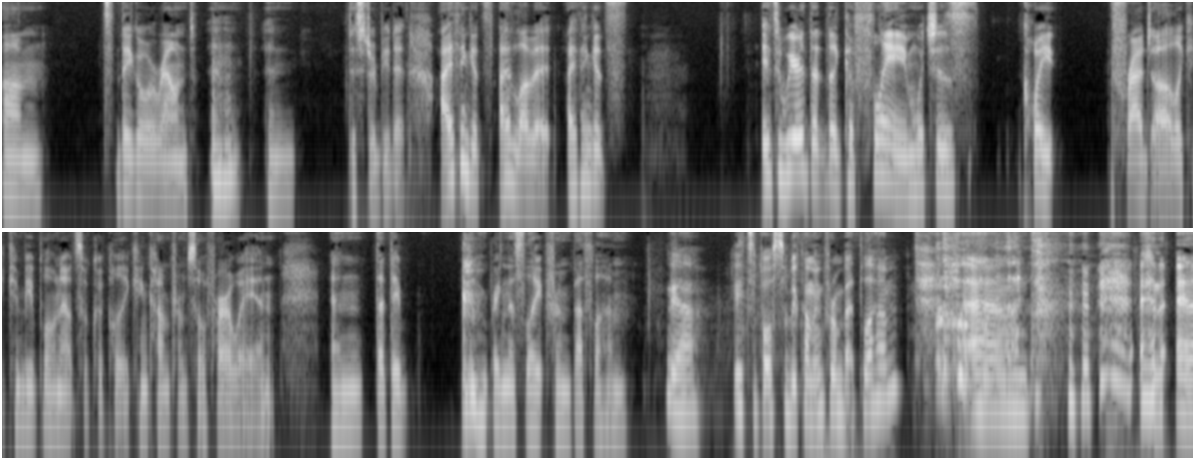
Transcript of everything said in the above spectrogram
um, they go around and and distribute it. I think it's I love it. I think it's it's weird that like a flame, which is quite fragile, like it can be blown out so quickly, can come from so far away, and and that they bring this light from Bethlehem. Yeah, it's supposed to be coming from Bethlehem, and and and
